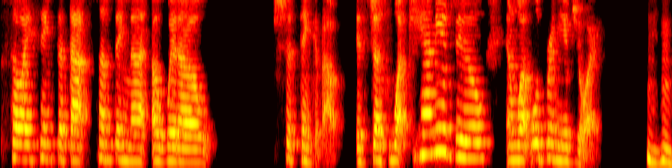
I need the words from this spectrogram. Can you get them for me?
so I think that that's something that a widow should think about it's just what can you do and what will bring you joy. Mm-hmm.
